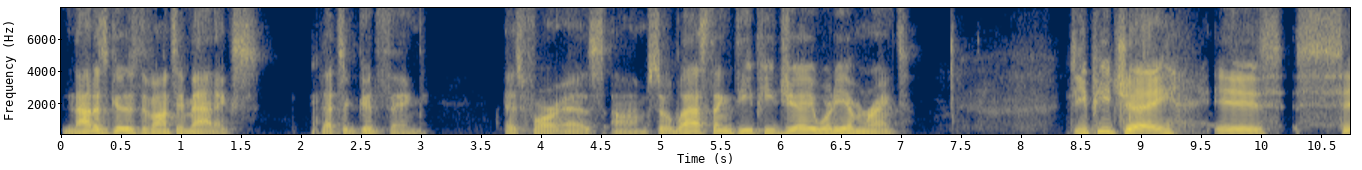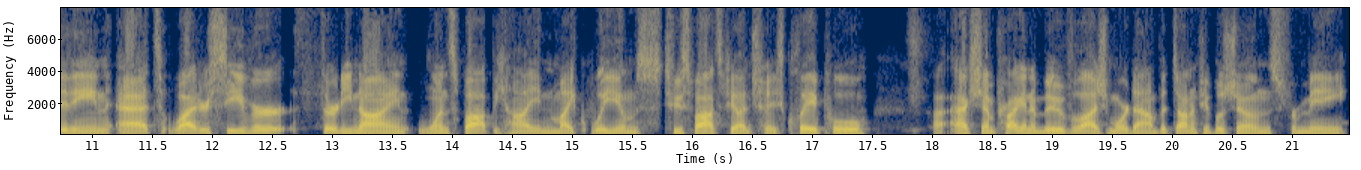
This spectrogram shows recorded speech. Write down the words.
not as good as Devontae Maddox, that's a good thing. As far as um, so last thing, DPJ, where do you have him ranked? DPJ is sitting at wide receiver 39, one spot behind Mike Williams, two spots behind Chase Claypool. Uh, actually, I'm probably going to move Elijah Moore down, but Donovan Peoples Jones for me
